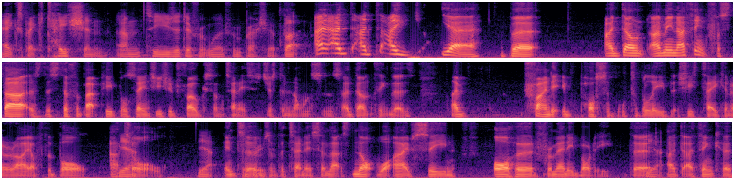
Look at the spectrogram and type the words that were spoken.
expectation, um, to use a different word from pressure. But I, I, I, I yeah, but I don't. I mean, I think for starters, the stuff about people saying she should focus on tennis is just a nonsense. I don't think there's. I find it impossible to believe that she's taken her eye off the ball at yeah. all. Yeah, in terms agreed. of the tennis, and that's not what I've seen or heard from anybody. That yeah. I, I, think her,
